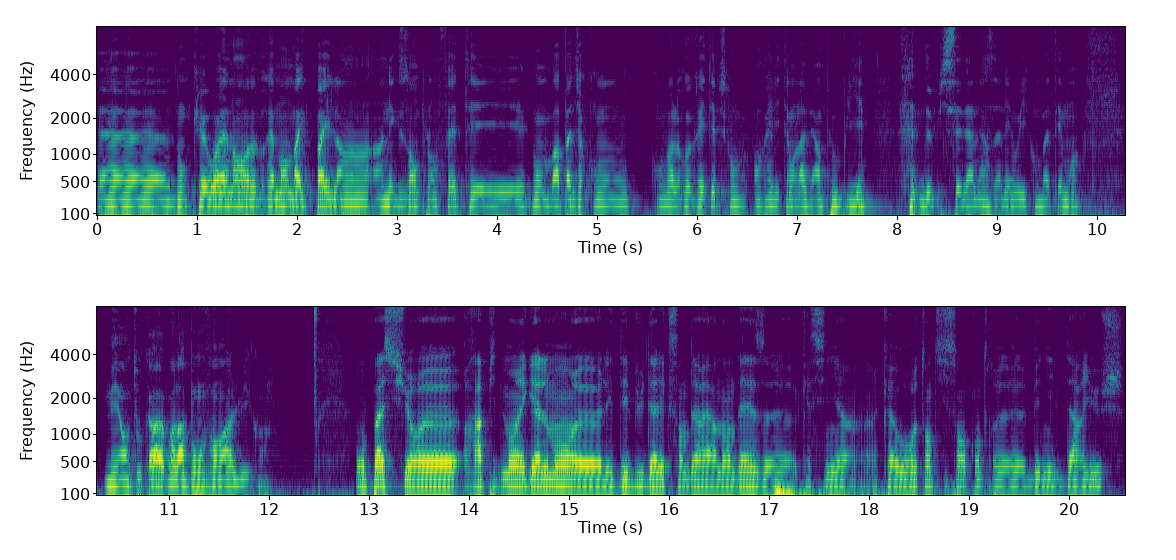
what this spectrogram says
dernière. donc ouais non vraiment Mike Pyle a un, un, exemple en fait et bon on va pas dire qu'on qu'on va le regretter, parce qu'en réalité, on l'avait un peu oublié depuis ces dernières années où il combattait moins. Mais en tout cas, voilà, bon vent à lui, quoi. On passe sur euh, rapidement également euh, les débuts d'Alexander Hernandez euh, qui a signé un, KO retentissant contre Benil Dariush.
